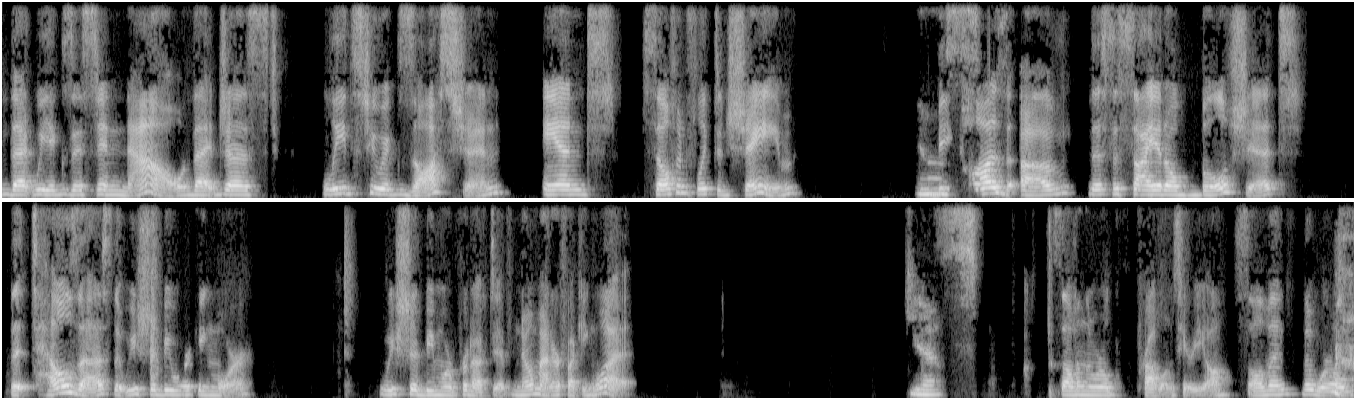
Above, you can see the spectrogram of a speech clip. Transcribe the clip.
that we exist in now that just leads to exhaustion and self-inflicted shame Yes. because of the societal bullshit that tells us that we should be working more. We should be more productive, no matter fucking what. yes. Solving the world problems here, y'all. Solving the world.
